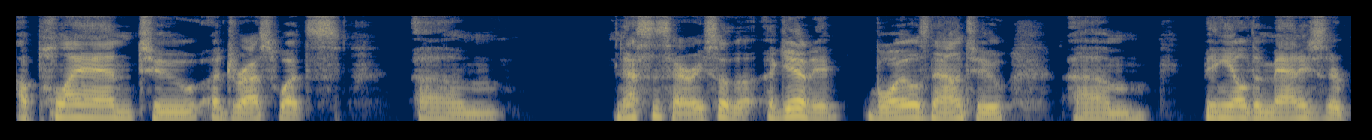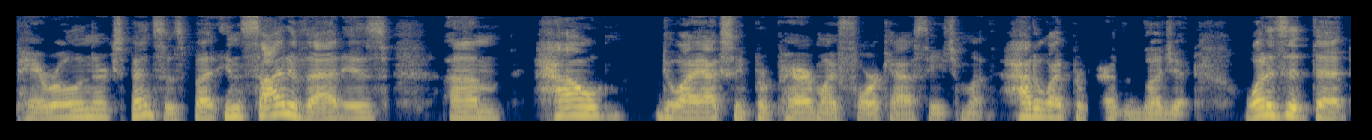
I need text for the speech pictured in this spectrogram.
a, plan to address what's um, necessary. So the, again, it boils down to um, being able to manage their payroll and their expenses. But inside of that is um, how do I actually prepare my forecast each month? How do I prepare the budget? What is it that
